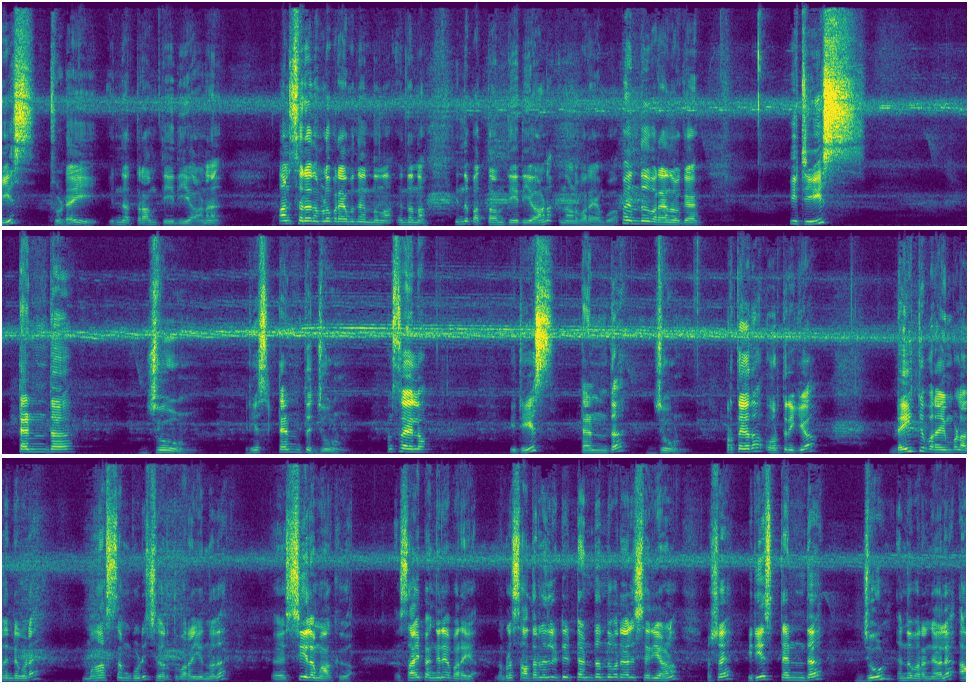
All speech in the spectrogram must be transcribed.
ഈസ് ടുഡേ ഇന്ന് എത്രാം തീയതിയാണ്? ആൻസർ നമ്മൾ പറയാൻ പോകുന്നത് എന്തെന്നാ എന്തെന്നാ? ഇന്ന് പത്താം തീയതിയാണ് എന്നാണ് പറയാൻ പോകുക. അപ്പോൾ എന്ത് പറയാൻ നോക്കുക? It is tenth June it is tenth June മനസ്സിലായല്ലോ? ഇറ്റ് ഈസ് ടെൻത്ത് ജൂൺ പ്രത്യേകത ഓർത്തിരിക്കുക. ഡേറ്റ് പറയുമ്പോൾ അതിന്റെ കൂടെ മാസം കൂടി ചേർത്ത് പറയുന്നത് ശീലമാക്കുക. സായിപ്പ് എങ്ങനെ പറയുക നമ്മൾ സാധാരണ ടെൻത്ത് എന്ന് പറഞ്ഞാൽ ശരിയാണ്. പക്ഷേ ഇറ്റ് ഈസ് ടെൻത്ത് ജൂൺ എന്ന് പറഞ്ഞാൽ ആ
